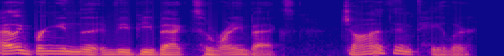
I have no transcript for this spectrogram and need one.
I like bringing the MVP back to running backs. Jonathan Taylor.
